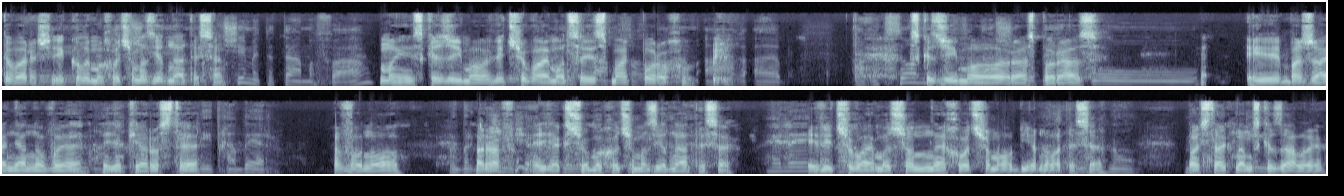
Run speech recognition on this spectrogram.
Товариш, і коли ми хочемо з'єднатися, ми, скажімо, відчуваємо цей смак пороху. Скажімо, раз по раз і бажання нове, яке росте, воно раф, якщо ми хочемо з'єднатися і відчуваємо, що не хочемо об'єднуватися. Ось так нам сказали,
